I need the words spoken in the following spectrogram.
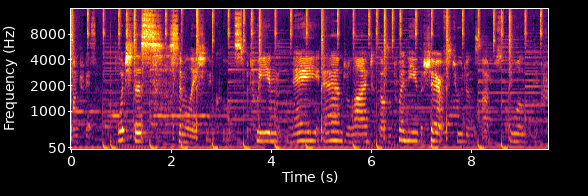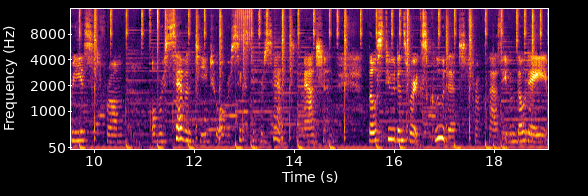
countries, which this simulation includes. Between May and July 2020, the share of students out of school decreased from over 70 to over 60%. Imagine. Those students were excluded from class even though they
